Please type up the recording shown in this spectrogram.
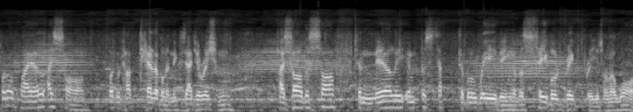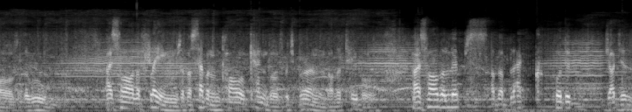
for a while, I saw, but without terrible an exaggeration, I saw the soft and nearly imperceptible waving of the sable draperies on the walls of the room. I saw the flames of the seven tall candles which burned on the table. I saw the lips of the black hooded judges,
